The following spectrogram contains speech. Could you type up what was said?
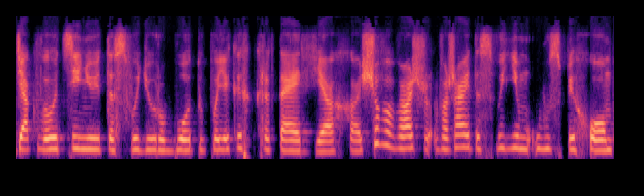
як ви оцінюєте свою роботу, по яких критеріях, що ви вважаєте своїм успіхом,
